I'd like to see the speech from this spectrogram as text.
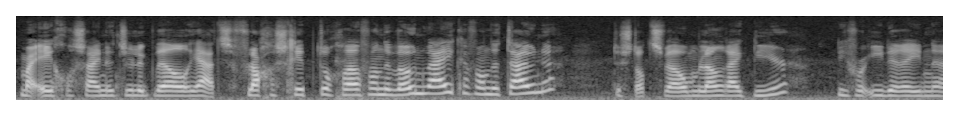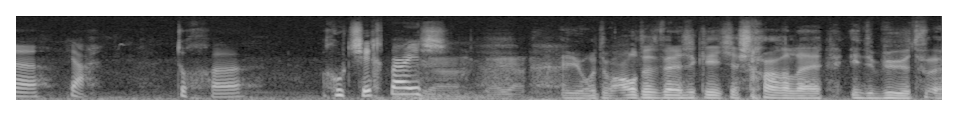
Maar egels zijn natuurlijk wel ja, het vlaggenschip toch wel van de woonwijken, van de tuinen. Dus dat is wel een belangrijk dier. Die voor iedereen eh, ja, toch eh, goed zichtbaar is. En je hoort hem altijd wel eens een keertje scharrelen in de buurt eh,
